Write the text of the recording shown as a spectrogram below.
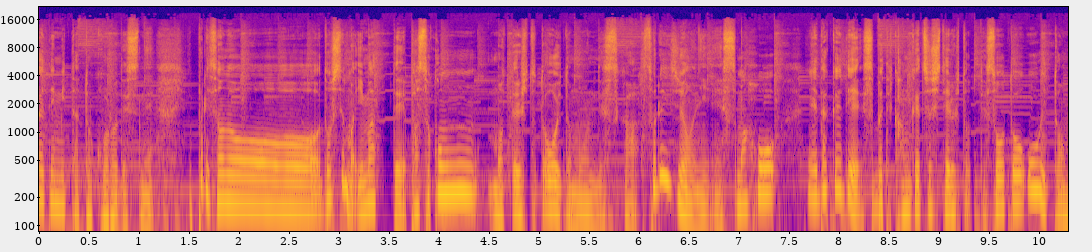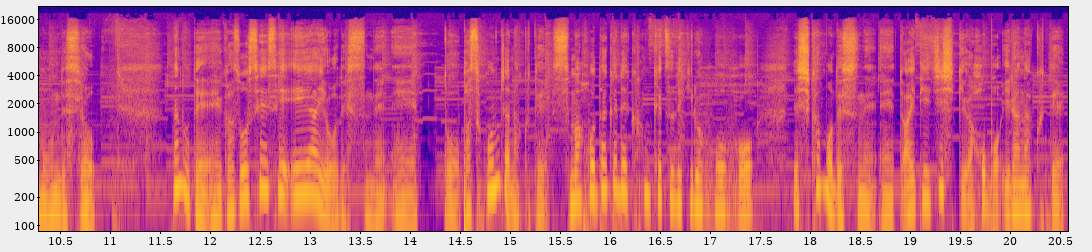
えてみたところですね。やっぱりそのどうしても今ってパソコン持ってる人って多いと思うんですがそれ以上にスマホだけで全て完結してる人って相当多いと思うんですよ。なので画像生成 AI をですね、えー、と、パソコンじゃなくてスマホだけで完結できる方法。でしかもですね、えーと、IT 知識がほぼいらなくて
